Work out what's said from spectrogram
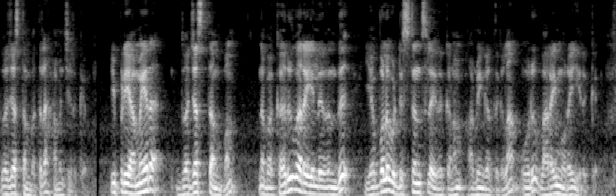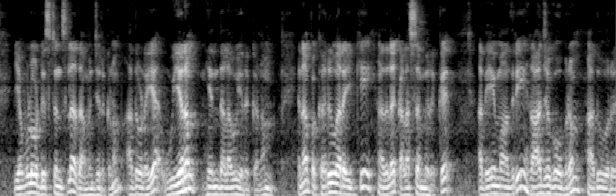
துவஜஸ்தம்பத்தில் அமைஞ்சிருக்கு. இப்படி அமைகிற துவஜஸ்தம்பம் நம்ம கருவறையிலிருந்து எவ்வளவு டிஸ்டன்ஸில் இருக்கணும் அப்படிங்கிறதுக்கெல்லாம் ஒரு வரைமுறை இருக்குது எவ்வளோ டிஸ்டன்ஸில் அது அமைஞ்சிருக்கணும் அதோடைய உயரம் எந்த அளவு இருக்கணும். ஏன்னா இப்போ கருவறைக்கு அதில் கலசம் இருக்குது அதே மாதிரி ராஜகோபுரம் அது ஒரு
